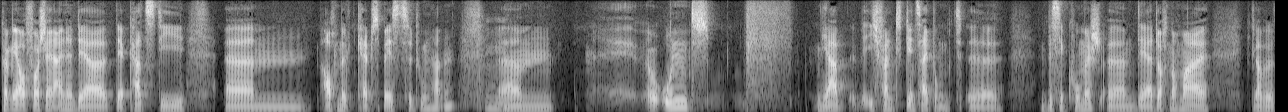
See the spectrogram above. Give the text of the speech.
könnte mir auch vorstellen, eine der, der Cuts, die ähm, auch mit Cap Space zu tun hatten. Mhm. Ähm, und ja, ich fand den Zeitpunkt äh, ein bisschen komisch, äh, der doch noch mal, ich glaube,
